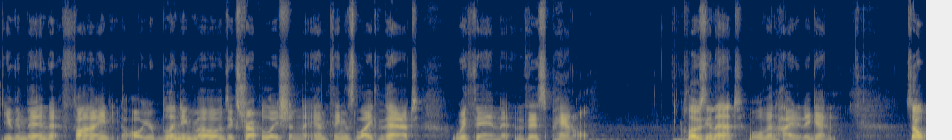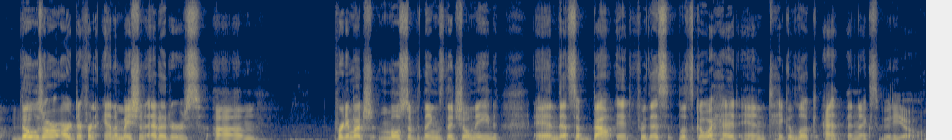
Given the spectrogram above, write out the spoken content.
you can then find all your blending modes, extrapolation, and things like that within this panel. Closing that, we'll then hide it again. So those are our different animation editors. Um, pretty much most of the things that you'll need. And that's about it for this. Let's go ahead and take a look at the next video.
